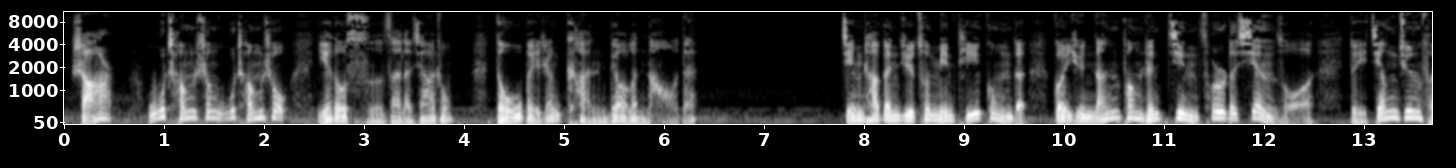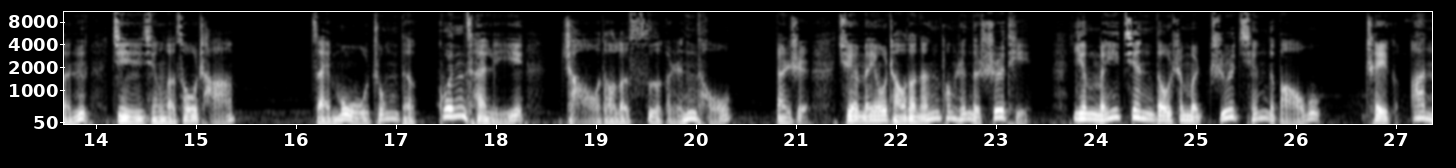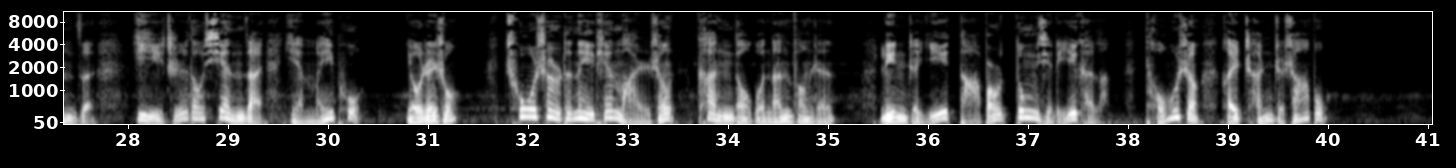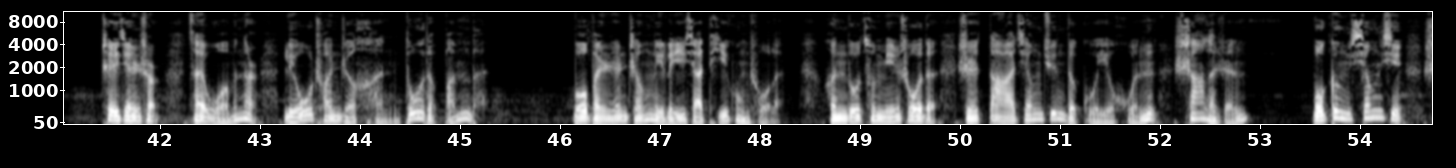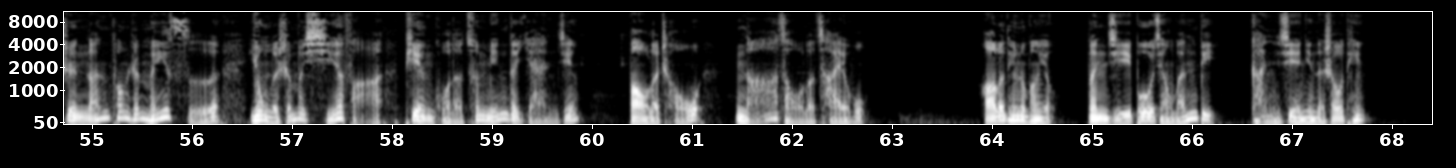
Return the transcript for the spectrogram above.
傻二吴长生、吴长寿也都死在了家中，都被人砍掉了脑袋。警察根据村民提供的关于南方人进村的线索，对将军坟进行了搜查，在墓中的棺材里找到了四个人头，但是却没有找到南方人的尸体，也没见到什么值钱的宝物。这个案子一直到现在也没破。有人说，出事的那天晚上看到过南方人拎着一大包东西离开了，头上还缠着纱布。这件事儿在我们那儿流传着很多的版本，我本人整理了一下，提供出来。很多村民说的是大将军的鬼魂杀了人。我更相信是南方人没死，用了什么邪法骗过了村民的眼睛，报了仇，拿走了财物。好了，听众朋友，本集播讲完毕，感谢您的收听。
